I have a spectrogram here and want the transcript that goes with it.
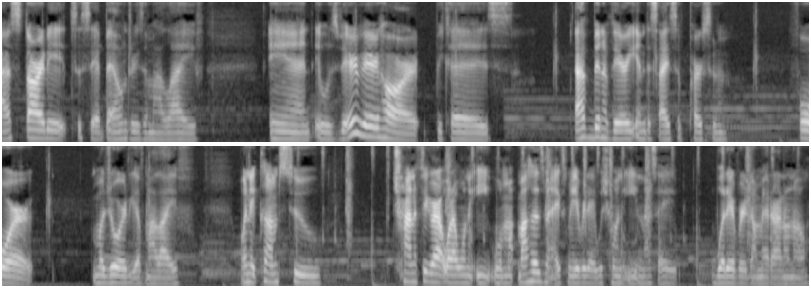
I started to set boundaries in my life. And it was very, very hard because I've been a very indecisive person for majority of my life when it comes to trying to figure out what I want to eat. Well, my, my husband asks me every day what you want to eat, and I say whatever. It don't matter. I don't know.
